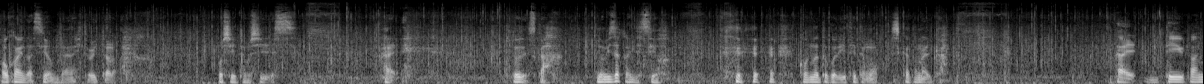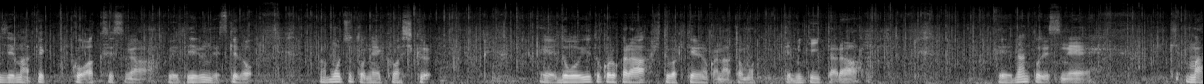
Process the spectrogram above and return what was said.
お金出すよみたいな人いたら教えてほしいです。はい。どうですか？伸び盛りですよ。こんなとこで言ってても仕方ないか。はい。っていう感じでまあ結構アクセスが増えているんですけど、まあ、もうちょっとね詳しくえー、どういうところから人が来てるのかなと思って見ていたら、えー、なんとですね、まあ、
